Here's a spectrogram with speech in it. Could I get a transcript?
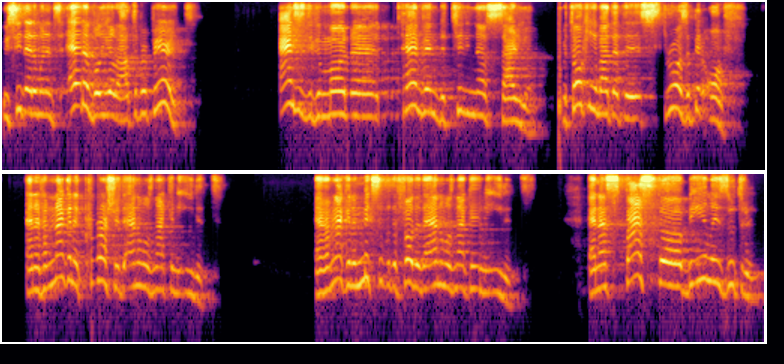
We see that when it's edible, you're allowed to prepare it. Answers the Gemara, Tevin Betivina Saryo. We're talking about that the straw is a bit off. And if I'm not going to crush it, the animal's not going to eat it. And if I'm not going to mix it with the fodder, the animal's not going to eat it and as pasta beile zutrin,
